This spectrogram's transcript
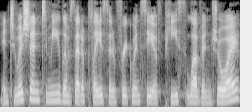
Intuition to me lives at a place and frequency of peace, love, and joy.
